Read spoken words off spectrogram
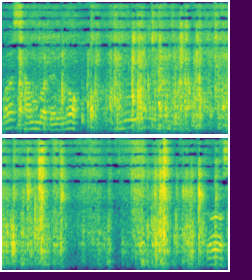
was haben wir denn noch? Das.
